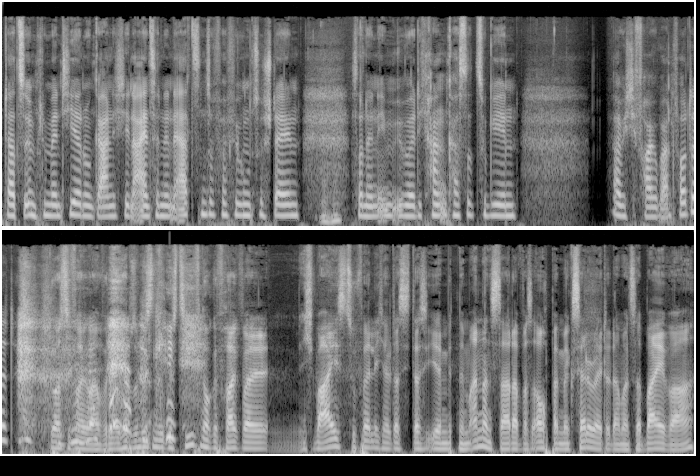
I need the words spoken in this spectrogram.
da zu implementieren und gar nicht den einzelnen Ärzten zur Verfügung zu stellen, mhm. sondern eben über die Krankenkasse zu gehen. Habe ich die Frage beantwortet? Du hast die Frage beantwortet. Ich habe so ein bisschen okay. suggestiv noch gefragt, weil ich weiß zufällig halt, dass, dass ihr mit einem anderen Startup, was auch beim Accelerator damals dabei war,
